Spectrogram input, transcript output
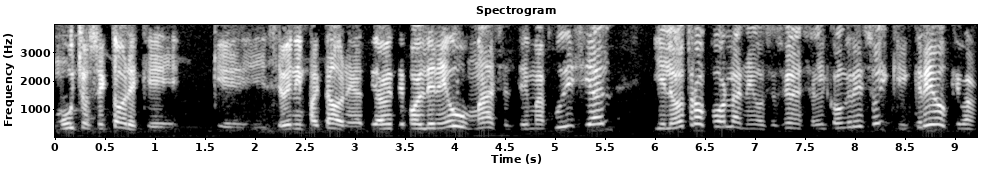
muchos sectores que que se ven impactados negativamente por el DNU, más el tema judicial, y el otro por las negociaciones en el Congreso, y que creo que va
